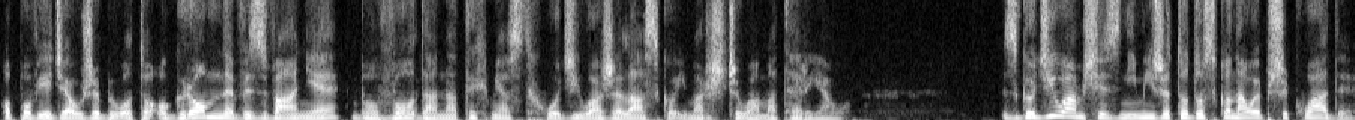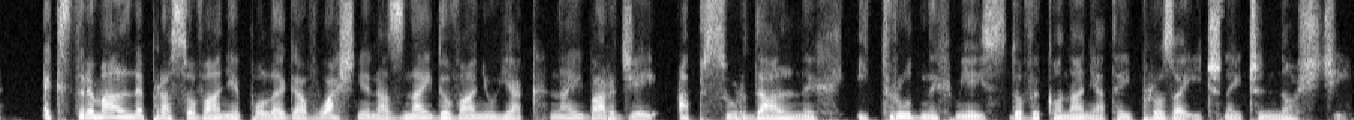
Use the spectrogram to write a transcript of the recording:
Opowiedział, że było to ogromne wyzwanie, bo woda natychmiast chłodziła żelazko i marszczyła materiał. Zgodziłam się z nimi, że to doskonałe przykłady. Ekstremalne prasowanie polega właśnie na znajdowaniu jak najbardziej absurdalnych i trudnych miejsc do wykonania tej prozaicznej czynności.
